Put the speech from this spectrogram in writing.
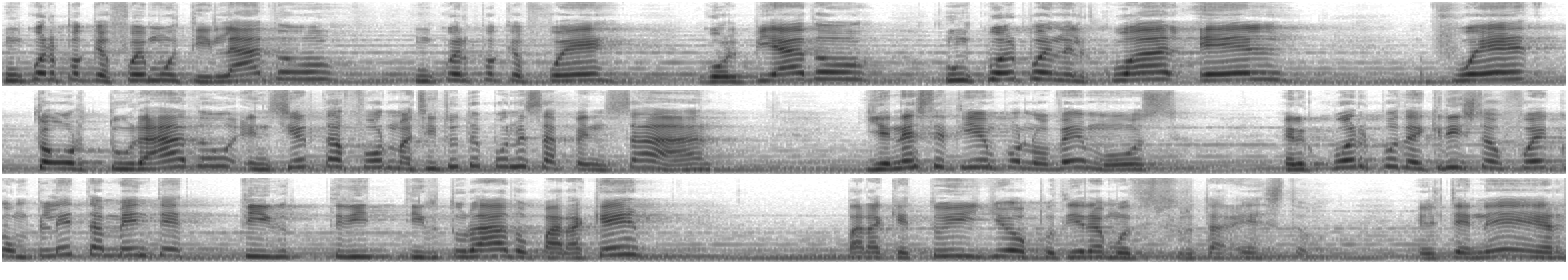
Un cuerpo que fue mutilado, un cuerpo que fue golpeado, un cuerpo en el cual Él fue torturado en cierta forma. Si tú te pones a pensar, y en este tiempo lo vemos, el cuerpo de Cristo fue completamente triturado. ¿Para qué? Para que tú y yo pudiéramos disfrutar esto, el tener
